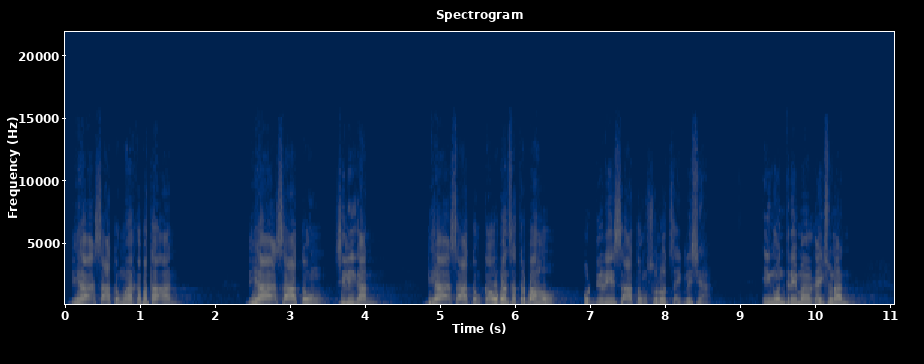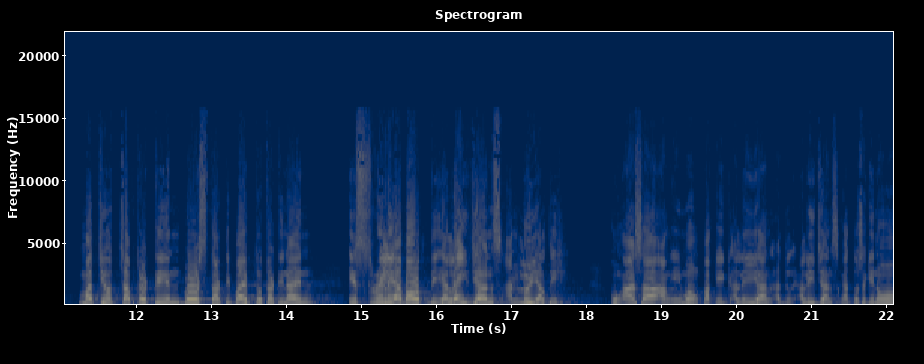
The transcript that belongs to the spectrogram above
diha sa atong mga kabataan, diha sa atong silingan, diha sa atong kauban sa trabaho, o diri sa atong sulod sa iglesia. Ingon diri mga kaigsunan, Matthew chapter 10 verse 35 to 39 is really about the allegiance and loyalty. Kung asa ang imong pakig allegiance ngadto sa Ginoo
